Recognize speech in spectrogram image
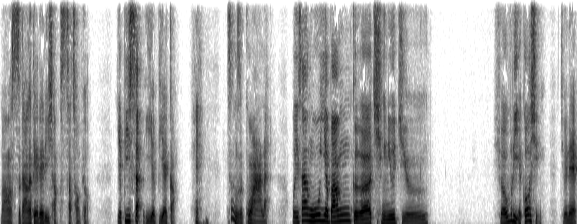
往自家个袋袋里向塞钞票，一边塞伊一边还讲：嘿，真是怪了，为啥我一碰搿个青牛就……小狐狸一高兴，就拿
